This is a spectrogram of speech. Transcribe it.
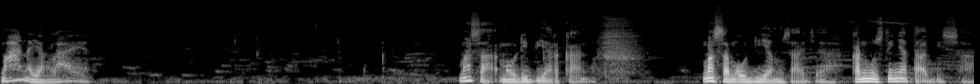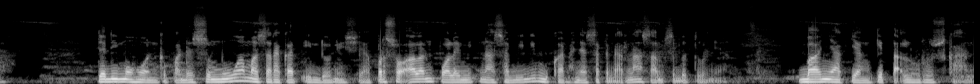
Mana yang lain? Masa mau dibiarkan? Masa mau diam saja? Kan mestinya tak bisa. Jadi mohon kepada semua masyarakat Indonesia, persoalan polemik nasab ini bukan hanya sekedar nasab sebetulnya banyak yang kita luruskan.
